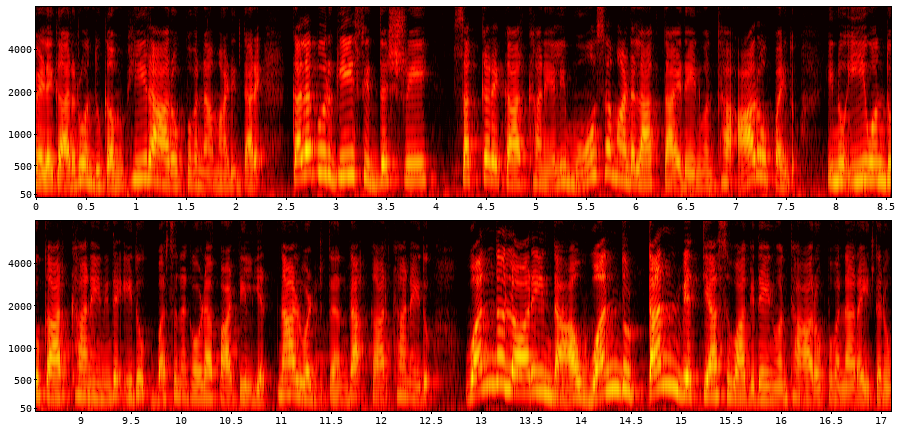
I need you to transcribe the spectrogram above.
ಬೆಳೆಗಾರರು ಒಂದು ಗಂಭೀರ ಆರೋಪವನ್ನ ಮಾಡಿದ್ದಾರೆ. ಕಲಬುರಗಿ ಸಿದ್ದಶ್ರೀ ಸಕ್ಕರೆ ಕಾರ್ಖಾನೆಯಲ್ಲಿ ಮೋಸ ಮಾಡಲಾಗ್ತಾ ಇದೆ ಎನ್ನುವಂತಹ ಆರೋಪ ಇದು. ಇನ್ನು ಈ ಒಂದು ಕಾರ್ಖಾನೆ ಏನಿದೆ? ಇದು ಬಸನಗೌಡ ಪಾಟೀಲ್ ಯತ್ನಾಳ್ ಒಡೆತನದ ಕಾರ್ಖಾನೆ ಇದು. ಒಂದು ಲಾರಿಯಿಂದ ಒಂದು ಟನ್ ವ್ಯತ್ಯಾಸವಾಗಿದೆ ಎನ್ನುವಂತಹ ಆರೋಪವನ್ನ ರೈತರು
